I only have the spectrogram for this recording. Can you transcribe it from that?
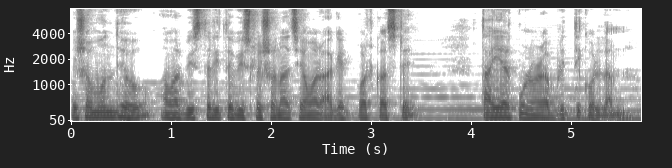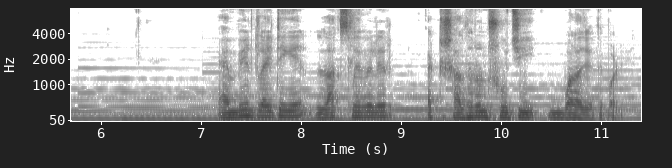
এ সম্বন্ধেও আমার বিস্তারিত বিশ্লেষণ আছে আমার আগের পডকাস্টে তাই আর পুনরাবৃত্তি করলাম না। অ্যাম্বিয়েন্ট লাইটিংয়ে লাক্স লেভেলের একটা সাধারণ সূচি বলা যেতে পারে।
